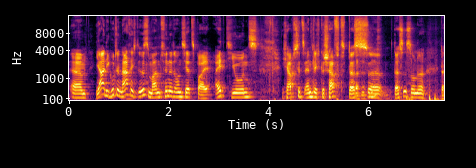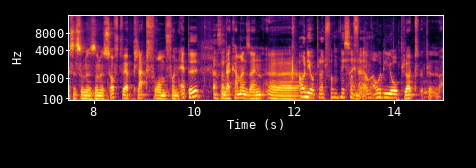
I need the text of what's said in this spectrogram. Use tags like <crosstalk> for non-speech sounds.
Ähm, ja, die gute Nachricht ist, man findet uns jetzt bei iTunes. Ich habe es jetzt endlich geschafft. Das, Was ist äh, das? das ist so eine, das ist so eine, so eine Software-Plattform von Apple. so. Und da kann man sein äh, Audioplattform, nicht Software. aber- Audio-Plot.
